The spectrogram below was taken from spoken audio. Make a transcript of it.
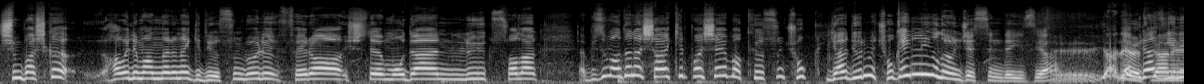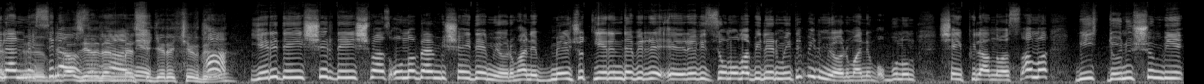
Şimdi başka havalimanlarına gidiyorsun böyle ferah işte modern lüks falan. Ya bizim Adana Şakirpaşa'ya bakıyorsun çok ya diyorum ya çok 50 yıl öncesindeyiz ya. Yani Ya evet, biraz yani, yenilenmesi e, biraz lazım yenilenmesi yani. gerekirdi. Ha, yeri değişir değişmez ona ben bir şey demiyorum. Hani mevcut yerinde bir re- e, revizyon olabilir miydi bilmiyorum. Hani bunun şey planlaması ama bir dönüşüm bir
